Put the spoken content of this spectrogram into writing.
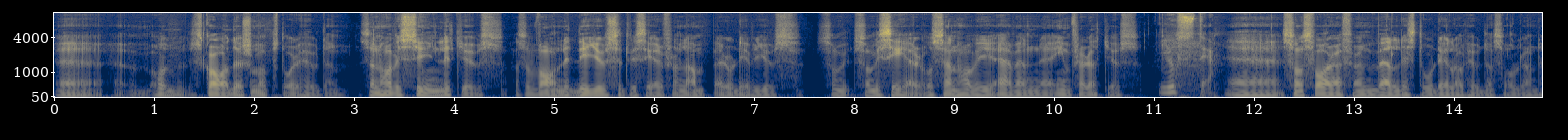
eh, av skador som uppstår i huden. Sen har vi synligt ljus, alltså vanligt, det ljuset vi ser från lampor och det ljus som, som vi ser. Och sen har vi även eh, infrarött ljus Just det. eh, som svarar för en väldigt stor del av hudens åldrande.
